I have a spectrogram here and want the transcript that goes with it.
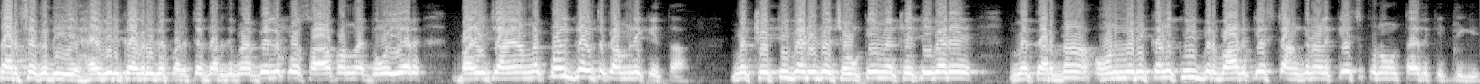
ਕਰ ਸਕਦੀ ਹੈ ਹੈਵੀ ਰਿਕਵਰੀ ਦਾ ਪਰਚਾ ਦਰਜ ਮੈਂ ਬਿਲਕੁਲ ਸਾਫ਼ ਹਾਂ ਮੈਂ 2022 ਚ ਆਇਆ ਮੈਂ ਕੋਈ ਗਲਤ ਕੰਮ ਨਹੀਂ ਕੀਤਾ। ਮੈਂ ਖੇਤੀਬਾੜੀ ਦਾ ਸ਼ੌਂਕੀ ਮੈਂ ਖੇਤੀਬਾੜੀ ਮੈਂ ਕਰਦਾ ਹੁਣ ਮੇਰੀ ਕਣਕ ਵੀ ਬਰਬਾਦ ਕਿਸ ਢੰਗ ਨਾਲ ਕਿਸ ਕਾਨੂੰਨ ਤਹਿਤ ਕੀਤੀ ਗਈ।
